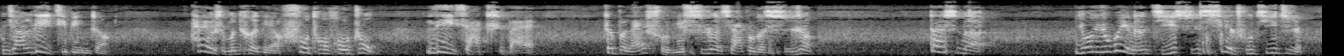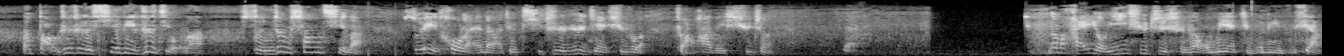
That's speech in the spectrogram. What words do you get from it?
你像痢疾病症，它有什么特点？腹痛后重，痢下赤白，这本来属于湿热下注的实症，但是呢，由于未能及时泄除机制，呃，导致这个泄痢日久了，损正伤气了。所以后来呢，就体质日渐虚弱，转化为虚症。那么还有阴虚致实的，我们也举个例子，像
